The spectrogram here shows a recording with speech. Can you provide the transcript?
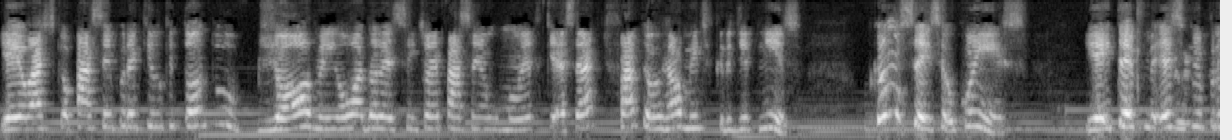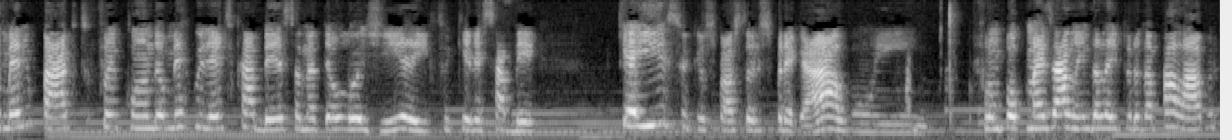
E aí eu acho que eu passei por aquilo que todo jovem ou adolescente vai passar em algum momento, que é, será que de fato eu realmente acredito nisso? Porque eu não sei se eu conheço. E aí teve esse meu primeiro impacto foi quando eu mergulhei de cabeça na teologia e fui querer saber que é isso que os pastores pregavam e foi um pouco mais além da leitura da palavra.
